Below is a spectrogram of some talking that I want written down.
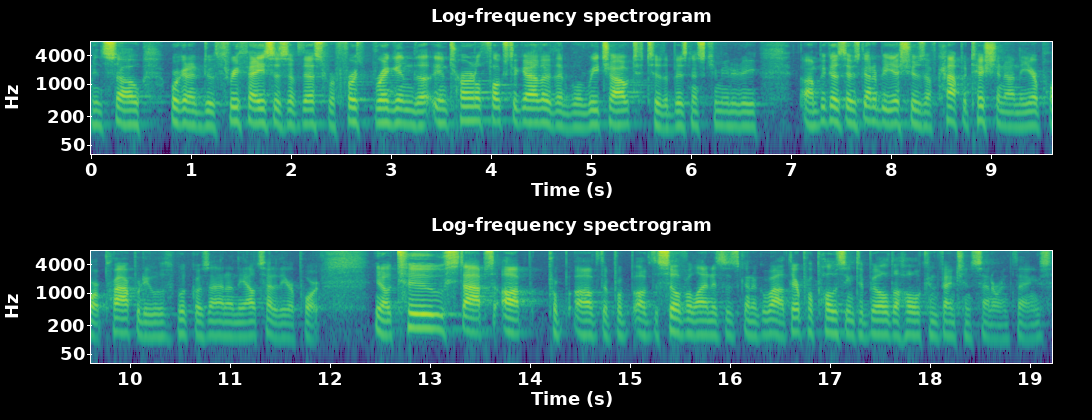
And so we're going to do three phases of this. We're first bringing the internal folks together, then we'll reach out to the business community um, because there's going to be issues of competition on the airport property with what goes on on the outside of the airport. You know, two stops up of the, of the Silver Line it's going to go out. They're proposing to build a whole convention center and things.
